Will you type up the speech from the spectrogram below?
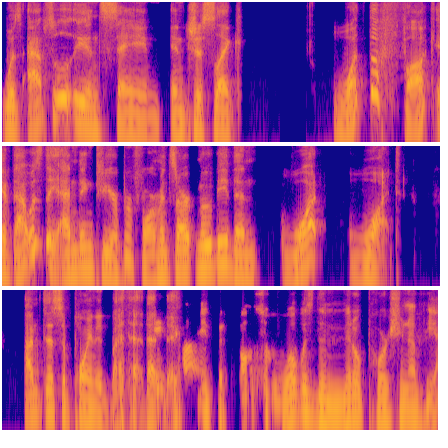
was absolutely insane and just like what the fuck? If that was the ending to your performance art movie, then what what? I'm disappointed by that ending. Fine, but also what was the middle portion of the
